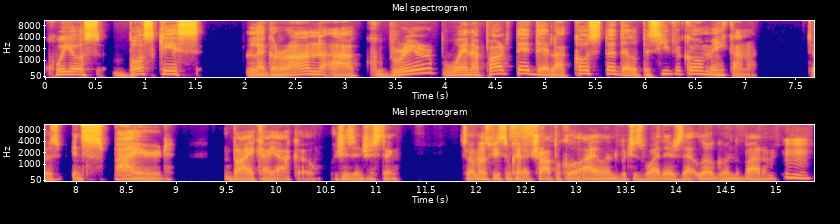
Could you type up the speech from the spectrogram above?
cuyos bosques llegarán a cubrir buena parte de la costa del Pacífico mexicano. So it's inspired by Cayaco, which is interesting. So it must be some kind of tropical island, which is why there's that logo in the bottom. Mhm.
